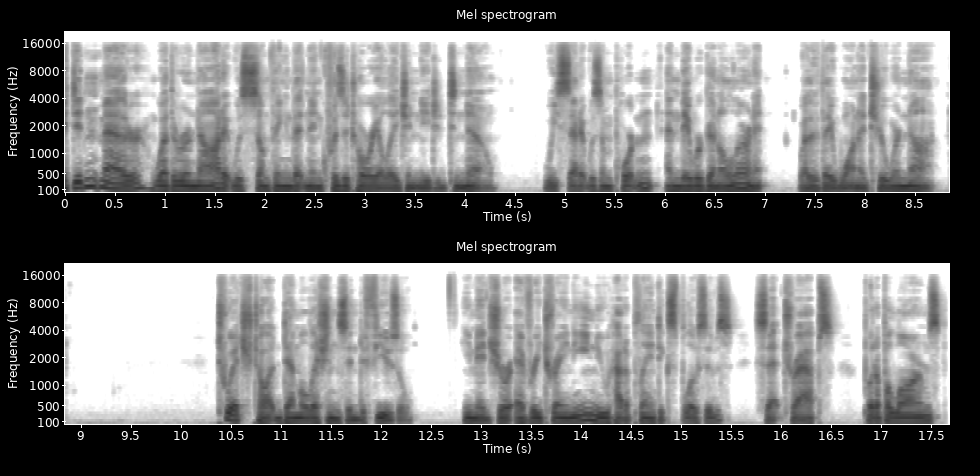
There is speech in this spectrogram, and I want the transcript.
It didn't matter whether or not it was something that an inquisitorial agent needed to know. We said it was important, and they were going to learn it, whether they wanted to or not. Twitch taught demolitions and defusal. He made sure every trainee knew how to plant explosives, set traps, put up alarms,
